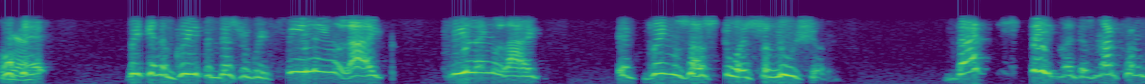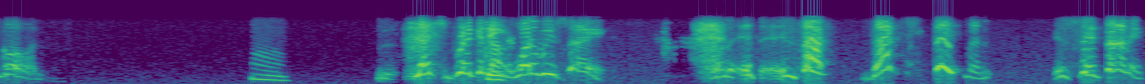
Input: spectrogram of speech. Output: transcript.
Okay. We can agree to disagree, feeling like, feeling like it brings us to a solution. That statement is not from God. Mm. Let's break it down. What are we saying? Well, it, in fact, that statement is satanic.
